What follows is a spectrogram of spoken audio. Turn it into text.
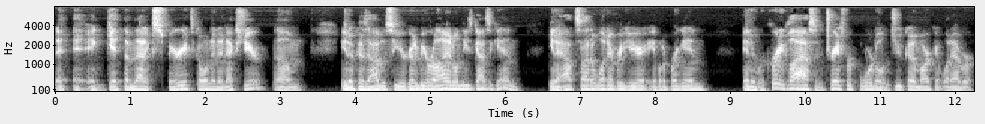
and, and get them that experience going into next year. Um, you know, because obviously you're going to be relying on these guys again. You know, outside of whatever you're able to bring in in a recruiting class and transfer portal and JUCO market, whatever.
